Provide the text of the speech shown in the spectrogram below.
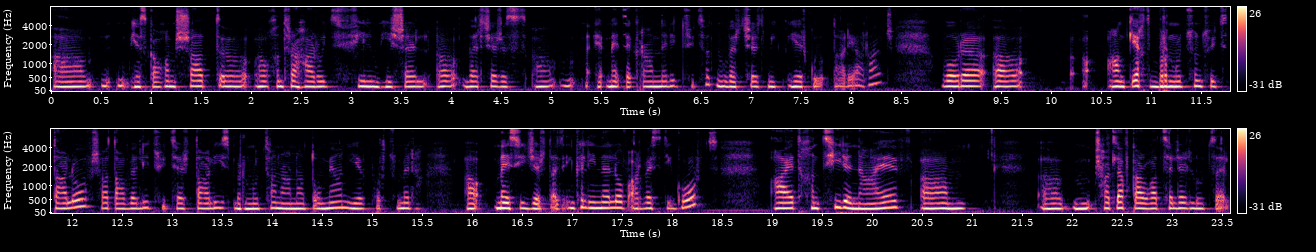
ես կարող եմ շատ խնդրահարույց ֆիլմ հիշել վերջերս մեծ էկրանների ցույցը, ու վերջերս մի 2 տարի առաջ, որը անկեղծ բռնություն ցույց տալով շատ ավելի ցույց էր տալիս բռնության անատոմիան եւ փորձում էր մեսիջեր տալ։ Ինքը լինելով արվեստի գործ, այդ խնդիրը նաեւ շատ լավ կարողացել էր լուծել,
